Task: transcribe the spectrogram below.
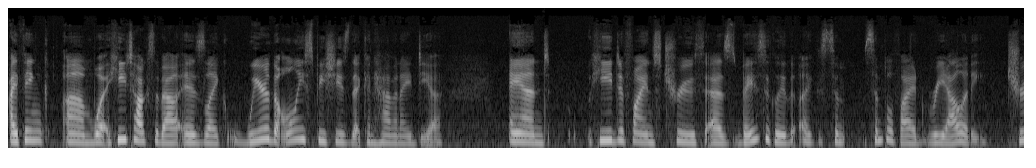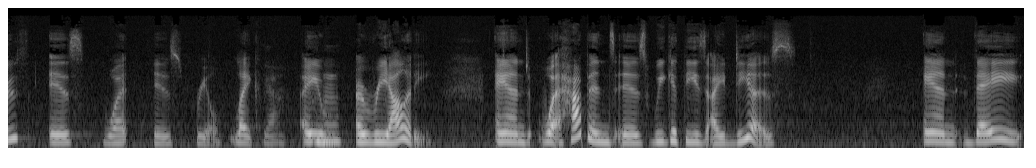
I think um, what he talks about is like we're the only species that can have an idea, and he defines truth as basically like sim- simplified reality. Truth is what is real, like Yeah. a Mhm. a reality. And what happens is we get these ideas and they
